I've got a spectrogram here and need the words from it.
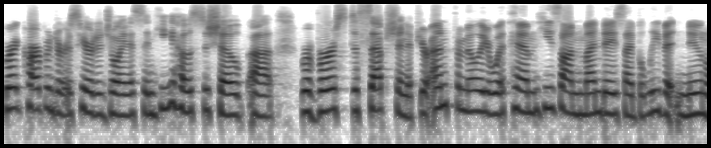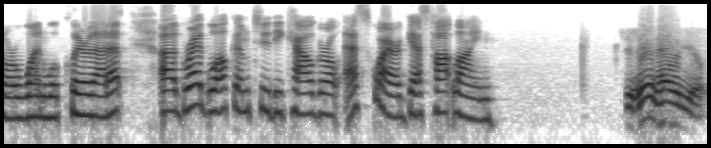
Greg Carpenter is here to join us, and he hosts a show, uh, Reverse Deception. If you're unfamiliar with him, he's on Mondays, I believe, at noon or 1. We'll clear that up. Uh, Greg, welcome to the Cowgirl Esquire guest hotline. Suzanne, how are you?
